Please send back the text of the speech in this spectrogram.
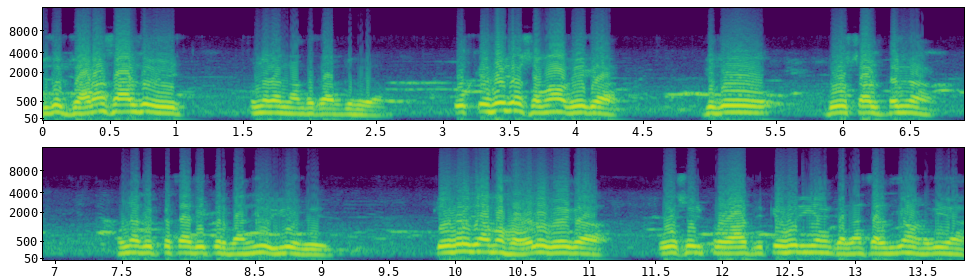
ਜਦੋਂ 11 ਸਾਲ ਦੇ ਹੋਏ, ਉਹਨਾਂ ਦਾ ਆਨੰਦ ਕਾਰਜ ਹੋਇਆ। ਉਹ ਕਿਹੋ ਜਿਹਾ ਸਮਾਂ ਹੋਵੇਗਾ ਜਦੋਂ 2 ਸਾਲ ਪਹਿਲਾਂ ਉਹਨਾਂ ਦੇ ਪਿਤਾ ਦੀ ਕੁਰਬਾਨੀ ਹੋਈ ਹੋਵੇ? ਕਿਹੋ ਜਿਹਾ ਮਾਹੌਲ ਹੋਵੇਗਾ ਉਸ ਵਿੱਚ ਪਰਿਵਾਰ ਵਿੱਚ ਕਿਹੋ ਜਿਹੀਆਂ ਗੱਲਾਂ ਚੱਲਦੀਆਂ ਹੋਣਗੀਆਂ?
